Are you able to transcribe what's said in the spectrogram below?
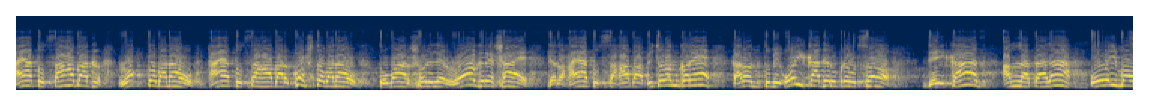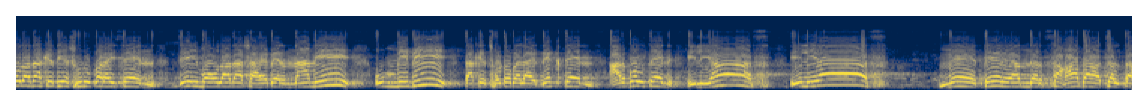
হায়াতুস সাহাবার রক্ত বানাও, হায়াতুস সাহাবার বানাও। তোমার শরীরের রগ রেশায় যেন হায়াতুস সাহাবা বিচরণ করে, কারণ তুমি ওই কাজের উপরে উঠছো। যেই কাজ আল্লাহ তালা ওই মৌলানাকে দিয়ে শুরু করাইছেন, যেই মৌলানা সাহেবের নানি উম্মিবি তাকে ছোটবেলায় দেখতেন আর বলতেন, ইলিয়াস ইলিয়াস, মে সাহাবা চলতা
